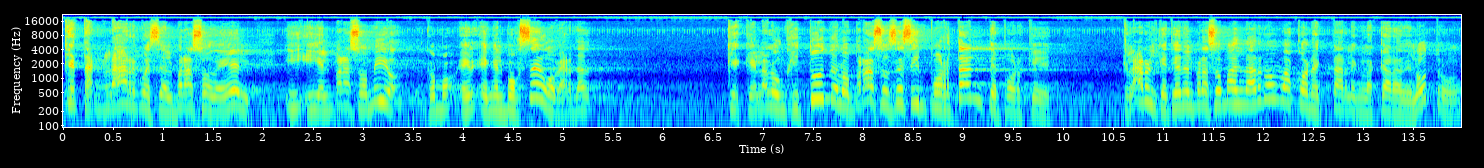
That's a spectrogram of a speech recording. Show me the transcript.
¿Qué tan largo es el brazo de Él? Y, el brazo mío, como en, el boxeo, ¿verdad? Que, que la longitud de los brazos es importante porque Claro, el que tiene el brazo más largo va a conectarle en la cara del otro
